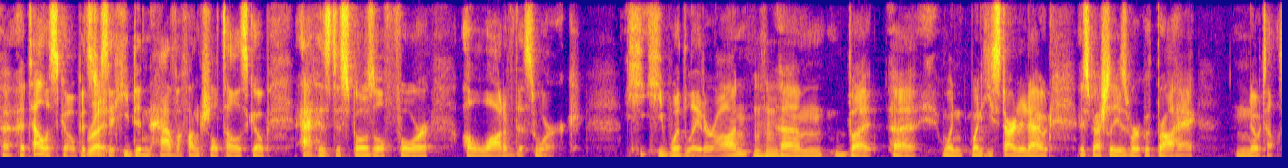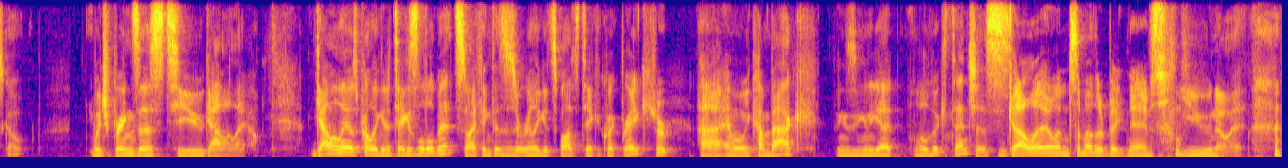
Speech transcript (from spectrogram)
a, a telescope. It's just Right. that he didn't have a functional telescope at his disposal for a lot of this work. He, he would later on, um, but uh, when when he started out, especially his work with Brahe, no telescope. Which brings us to Galileo. Galileo is probably going to take us a little bit, so I think this is a really good spot to take a quick break. Sure. Uh, and when we come back, things are going to get a little bit contentious. Galileo and some other big names. You know it.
